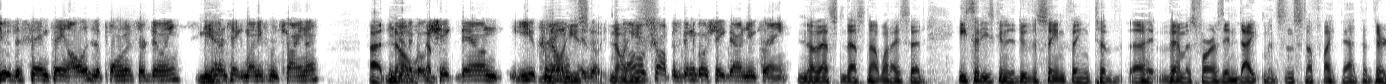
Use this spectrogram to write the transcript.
Do the same thing all his opponents are doing. He's Yeah. going to take money from China. Uh, He's no, going to go uh, shake down Ukraine. no, he's- it- no, Donald he's- Trump is going to go shake down Ukraine. no, that's that's not what I said. He said he's going to do the same thing to uh, them as far as indictments and stuff like that that they're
